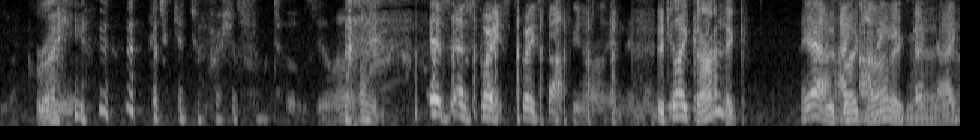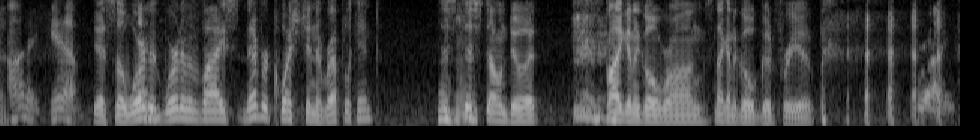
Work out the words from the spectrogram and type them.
He's like, cool. right. Did you get your precious photos? You know, I mean, it's, it's great, great stuff. You know, and, and you it's iconic. Yeah, it's iconic, It's man, yeah. Iconic, yeah. Yeah. So word of, word of advice: never question a replicant. Just Mhm. just don't do it. It's probably going to go wrong. It's not going to go good for you. right.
